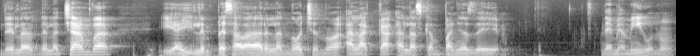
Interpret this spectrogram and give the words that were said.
de la, de la chamba y ahí le empezaba a dar en las noches, ¿no? A, la, a las campañas de, de mi amigo, ¿no?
